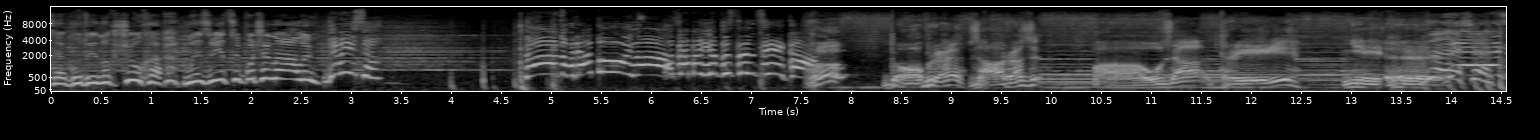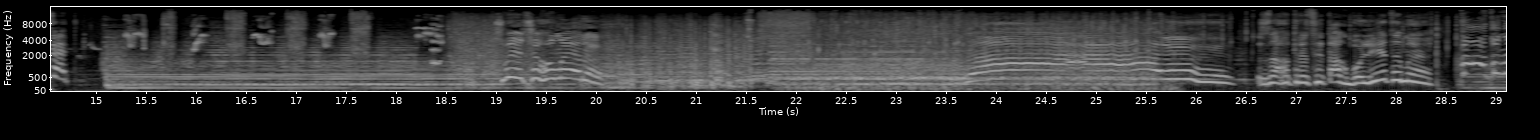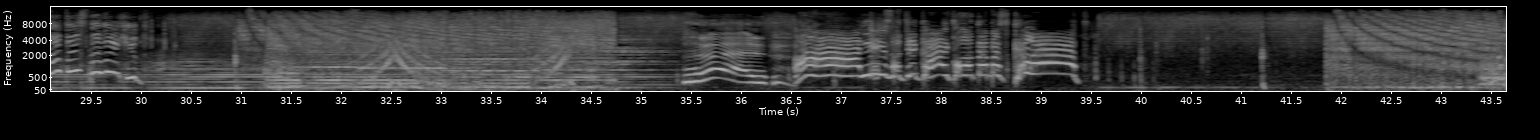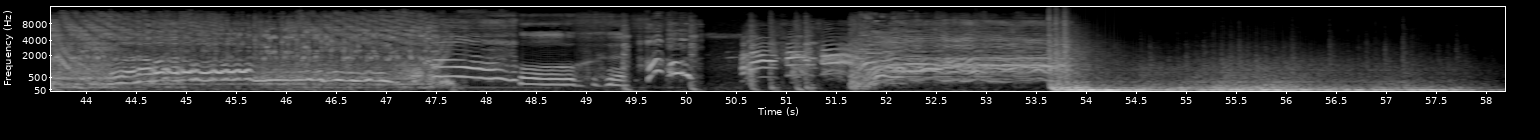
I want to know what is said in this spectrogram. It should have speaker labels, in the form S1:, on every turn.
S1: Це будинок чуха. Ми звідси починали.
S2: Дивися! Тату, врятуй нас! У тебе є дистанційка!
S3: Добре, зараз. Пауза. Три. Ні. Е,
S1: Десять! Швидше, Гомере! А-а-а! Завтра це так болітиме.
S2: Тату, натисни вихід!
S1: Гей!
S2: А, Лізо, тікай, коло тебе скелет!
S1: Ох.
